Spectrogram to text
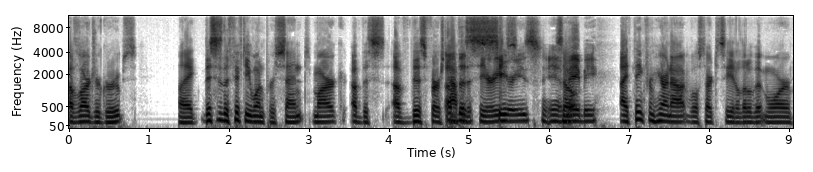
of larger groups. Like this is the fifty one percent mark of this of this first half of of the series. series. Yeah, So- maybe. I think from here on out we'll start to see it a little bit more.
